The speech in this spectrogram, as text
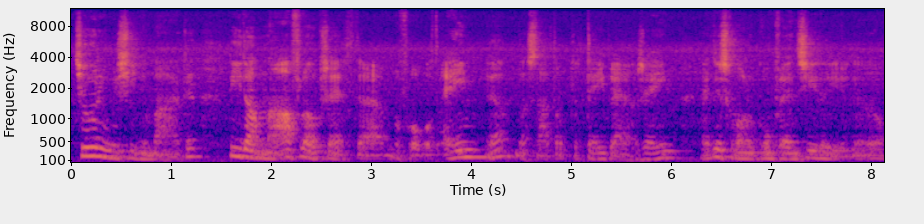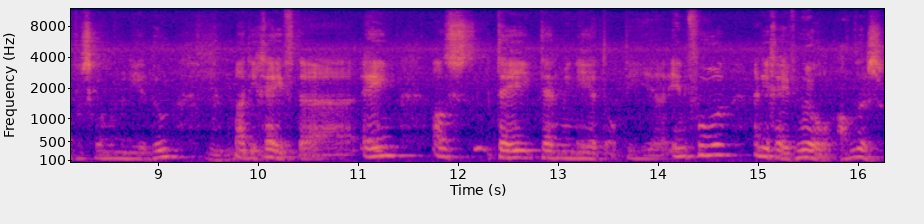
Turing-machine maken die dan na afloop zegt eh, bijvoorbeeld 1, ja, dan staat er op de tape ergens 1. Het is gewoon een conventie, die je op verschillende manieren doen. Maar die geeft eh 1 als T termineert op die eh, invoer en die geeft 0 anders.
